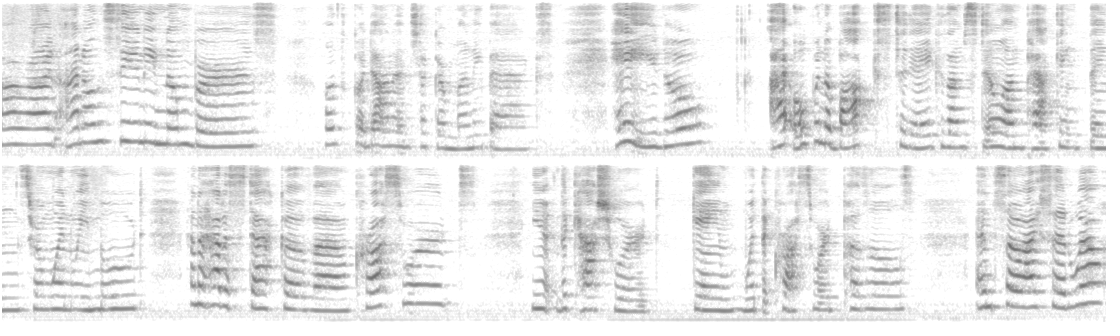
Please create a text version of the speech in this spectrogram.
All right, I don't see any numbers. Let's go down and check our money bags. Hey, you know, I opened a box today because I'm still unpacking things from when we moved and I had a stack of uh, crosswords, you know, the cash word game with the crossword puzzles. And so I said, well,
